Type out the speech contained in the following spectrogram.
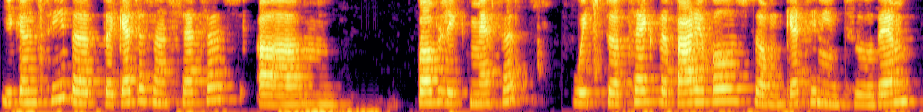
You can see that the getters and setters are um, public methods which protect the variables from getting into them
